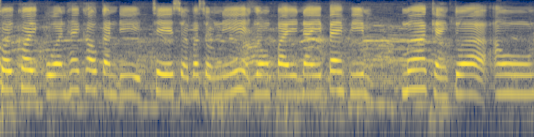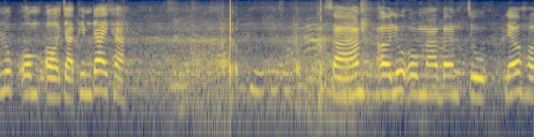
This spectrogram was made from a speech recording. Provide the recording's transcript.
ค่อยๆกวนให้เข้ากันดี เทส่วนผสมนี้ลงไปในแป้งพิมพ์ เมื่อแข็งตัวเอาลูกอมออกจากพิมพ์ได้ค่ะ 3. เอาลูกอมมาบรรจุ แล้วห่อ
